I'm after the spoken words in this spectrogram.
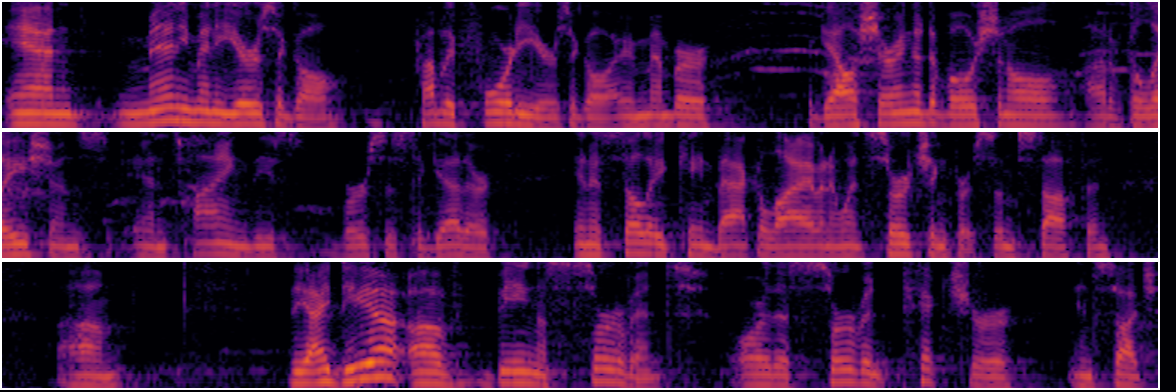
And many, many years ago, probably 40 years ago, I remember a gal sharing a devotional out of Galatians and tying these verses together. And it suddenly came back alive, and I went searching for some stuff. And um, the idea of being a servant or the servant picture and such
